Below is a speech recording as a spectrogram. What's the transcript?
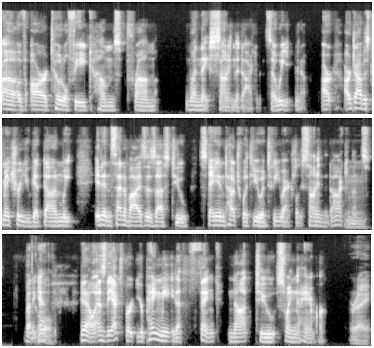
of our total fee comes from when they sign the document. So we, you know, our our job is to make sure you get done. We it incentivizes us to stay in touch with you until you actually sign the documents. Mm, but again, cool. you know, as the expert, you're paying me to think, not to swing the hammer. Right.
